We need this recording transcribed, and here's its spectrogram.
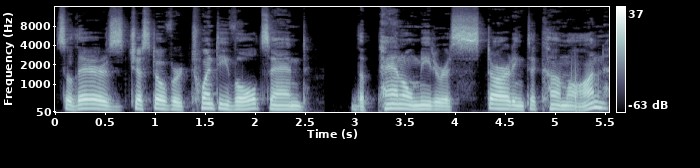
So there's just over 20 volts and the panel meter is starting to come on.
